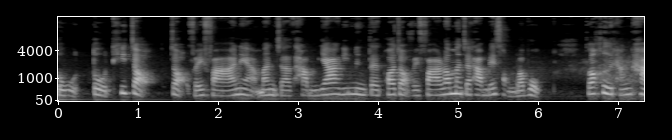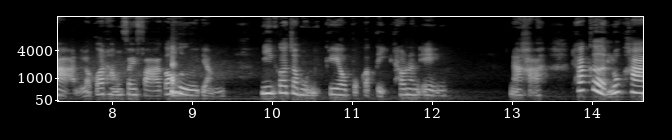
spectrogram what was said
ตูดตูดที่เจาะ เจาะไฟฟ้าเนี่ยมันจะทำยากนิดนึง แต่พอเจาะไฟฟ้าแล้วมันจะทำได้ 2 ระบบ ก็คือทั้งฐานแล้วก็ทั้งไฟฟ้าก็คืออย่างนี่ก็จะหมุนเกลียวปกติเท่านั้นเองนะคะ ถ้าเกิดลูกค้า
